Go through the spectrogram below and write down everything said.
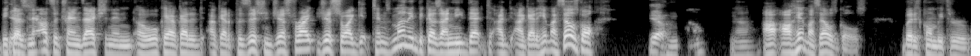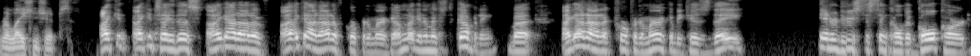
because yes. now it's a transaction and oh okay i've got to i've got a position just right just so i get tim's money because i need that i, I got to hit my sales goal yeah no I'll, I'll hit my sales goals but it's going to be through relationships I can I can tell you this. I got out of I got out of corporate America. I'm not going to mention the company, but I got out of corporate America because they introduced this thing called a goal card,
